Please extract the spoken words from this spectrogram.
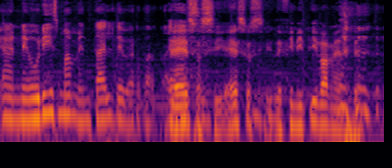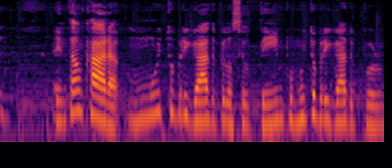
aneurisma mental de verdade. Eso sim, eso sim, definitivamente. Então, cara, muito obrigado pelo seu tempo, muito obrigado por,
